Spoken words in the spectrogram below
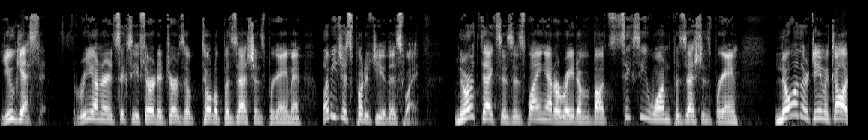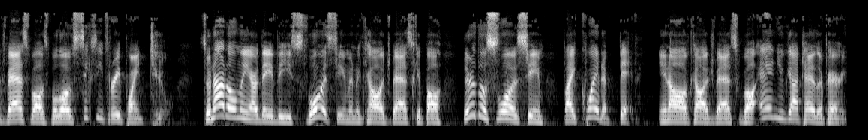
you guessed it, 363rd in terms of total possessions per game. And let me just put it to you this way North Texas is playing at a rate of about 61 possessions per game. No other team in college basketball is below 63.2. So not only are they the slowest team in college basketball, they're the slowest team by quite a bit in all of college basketball. And you've got Tyler Perry.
